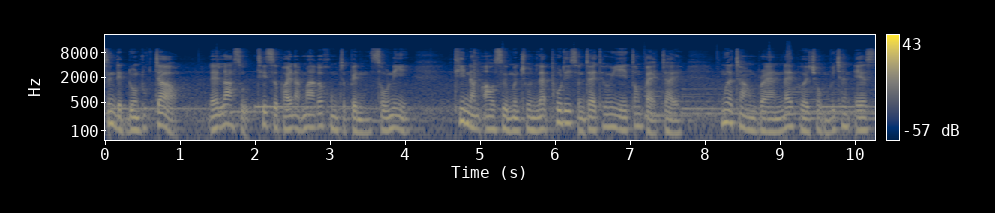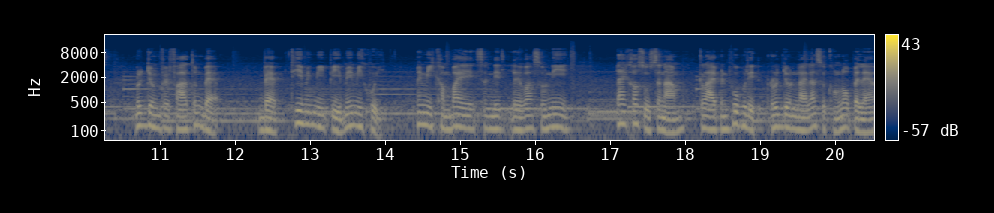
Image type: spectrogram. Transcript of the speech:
ซึ่งเด็ดดวงทุกเจ้า และล่าสุดที่เซอร์ไพรส์หนักมากก็คงจะเป็นโซนี่ที่ทำเอาสื่อมวลชนและผู้ที่สนใจเทคโนโลยีต้องแปลกใจ เมื่อทางแบรนด์ได้เผยโฉม Vision S รถยนต์ไฟฟ้าต้นแบบ แบบที่ไม่มีปีไม่มีขุย ไม่มีคำใบ้สักนิดเลยว่าโซนี่ได้เข้าสู่สนามกลายเป็นผู้ผลิตรถยนต์รายล่าสุดของโลกไปแล้ว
